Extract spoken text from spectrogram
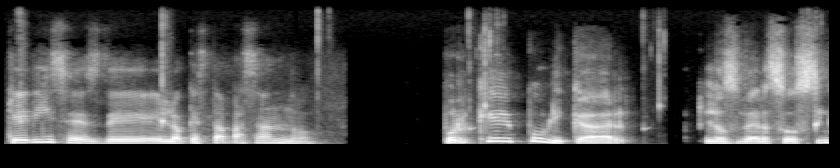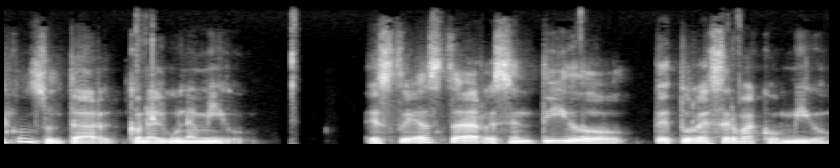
¿qué dices de lo que está pasando? ¿Por qué publicar los versos sin consultar con algún amigo? Estoy hasta resentido de tu reserva conmigo.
